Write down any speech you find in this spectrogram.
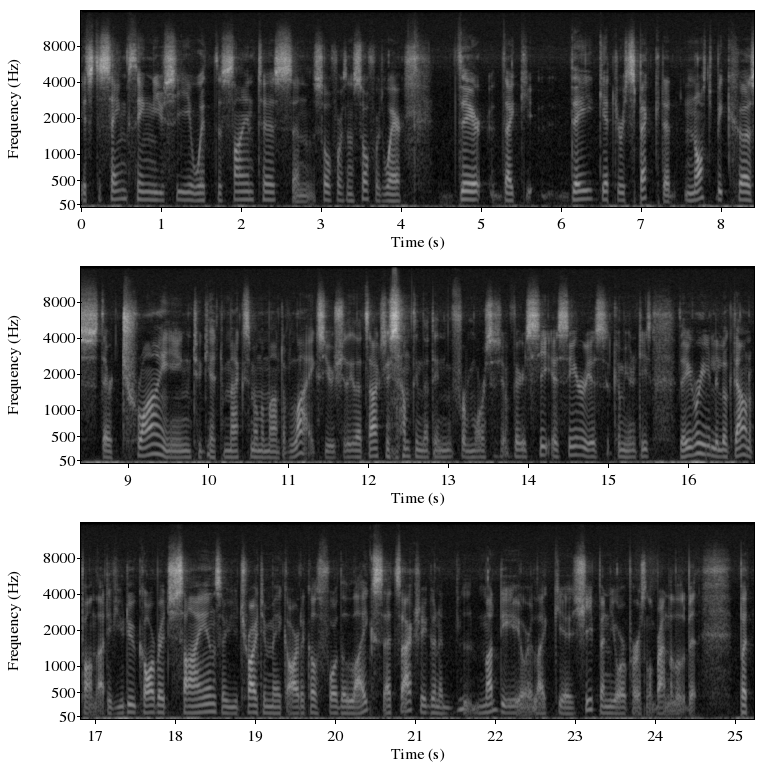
It's the same thing you see with the scientists and so forth and so forth, where they're like they get respected not because they're trying to get maximum amount of likes usually. That's actually something that in for more very uh, serious communities they really look down upon that. If you do garbage science or you try to make articles for the likes that's actually going to muddy or like uh, cheapen your personal brand a little bit. But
